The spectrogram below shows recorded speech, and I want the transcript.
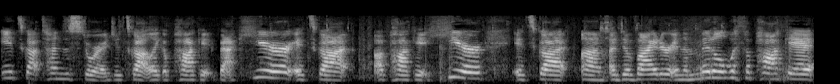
it's got tons of storage. It's got like a pocket back here. It's got a pocket here. It's got um, a divider in the middle with a pocket.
